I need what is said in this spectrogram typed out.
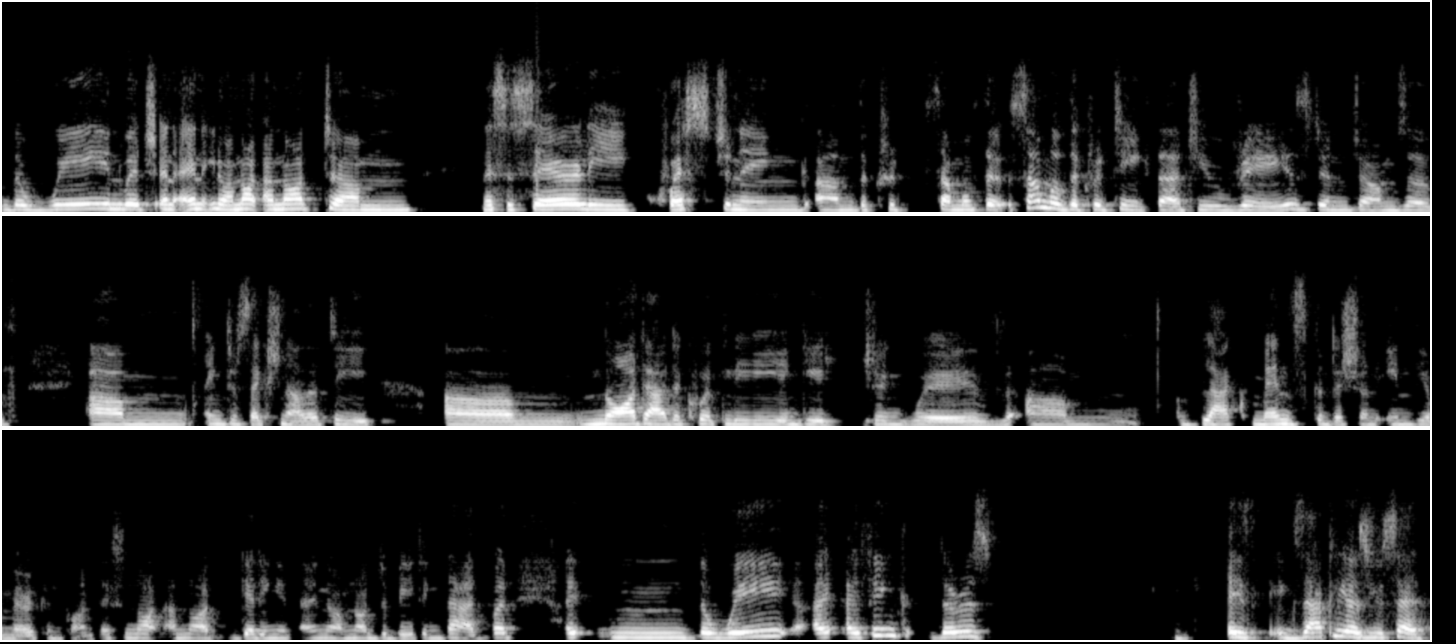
the way in which, and, and you know, I'm not, I'm not um, necessarily questioning um, the some of the some of the critique that you raised in terms of um, intersectionality um, not adequately engaging with um, black men's condition in the American context. Not, I'm not getting it. I know I'm not debating that, but I, mm, the way I, I think there is is exactly as you said,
